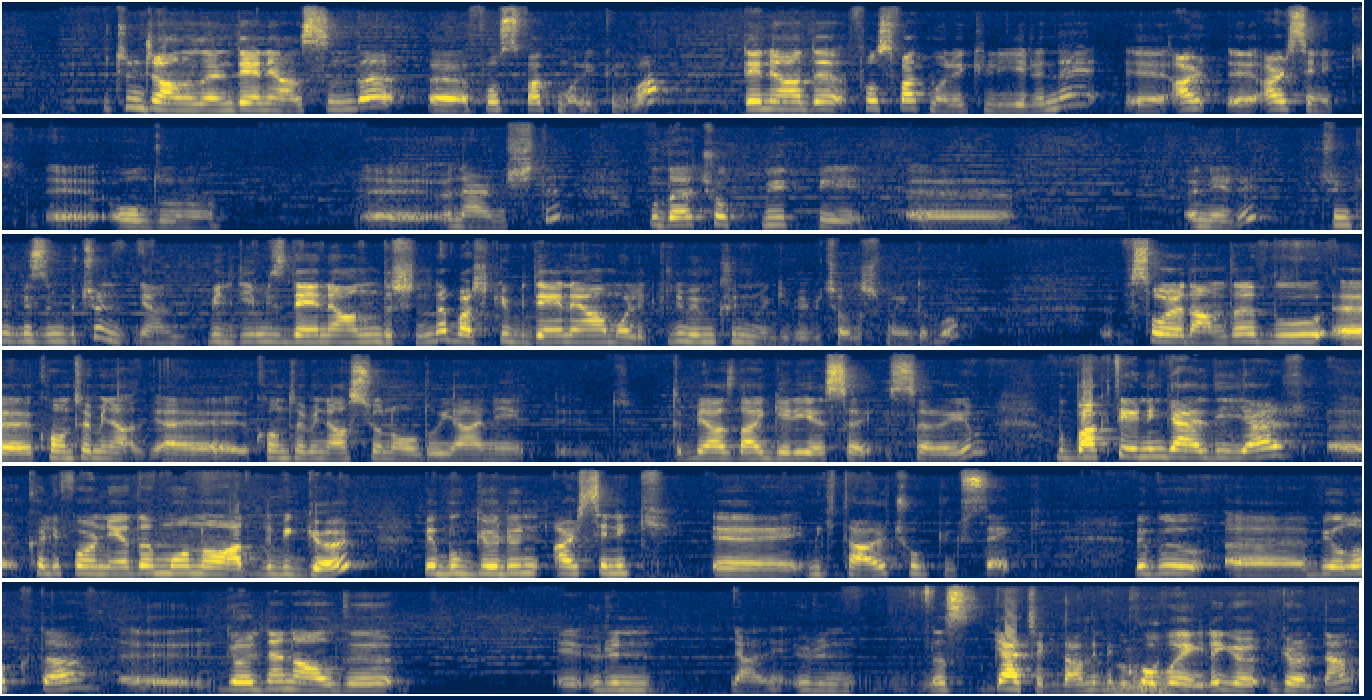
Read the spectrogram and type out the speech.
bütün canlıların DNA'sında e, fosfat molekülü var. DNA'da fosfat molekülü yerine e, e, arsenik e, olduğunu önermişti. Bu da çok büyük bir öneri. Çünkü bizim bütün yani bildiğimiz DNA'nın dışında başka bir DNA molekülü mümkün mü gibi bir çalışmaydı bu. Sonradan da bu kontamina, kontaminasyon olduğu yani biraz daha geriye sa- sarayım. Bu bakterinin geldiği yer e, Kaliforniya'da Mono adlı bir göl ve bu gölün arsenik e, miktarı çok yüksek. Ve bu e, biyolog da gölden aldığı ürün yani ürün nasıl gerçekten de bir kova ile gö- gölden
